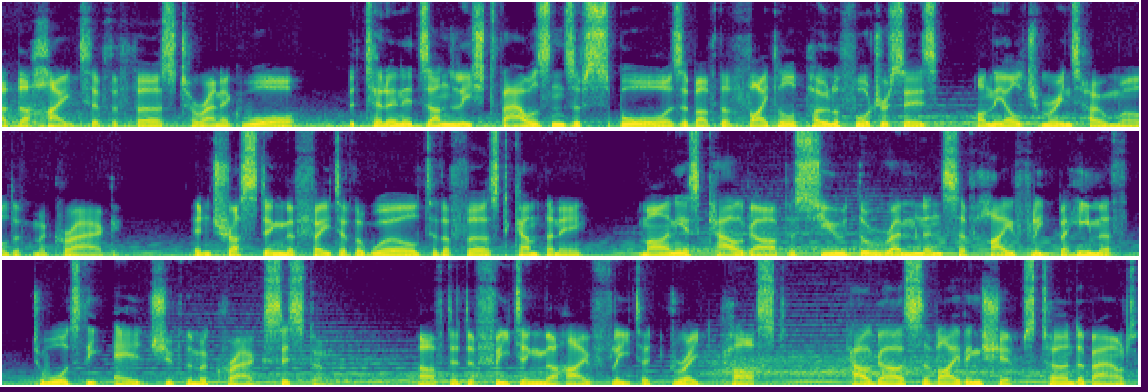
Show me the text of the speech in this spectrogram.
At the height of the First Tyrannic War, the Tyranids unleashed thousands of spores above the vital polar fortresses on the Ultramarines' homeworld of Macragge. Entrusting the fate of the world to the First Company, Marneus Calgar pursued the remnants of Hive Fleet Behemoth towards the edge of the Macragge system. After defeating the Hive Fleet at great cost, Calgar's surviving ships turned about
